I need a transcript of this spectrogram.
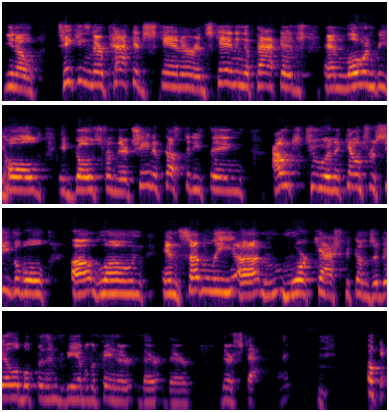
you know taking their package scanner and scanning a package and lo and behold it goes from their chain of custody thing out to an accounts receivable uh, loan and suddenly uh, more cash becomes available for them to be able to pay their their their their staff right? Okay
